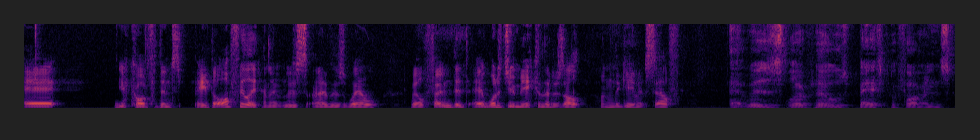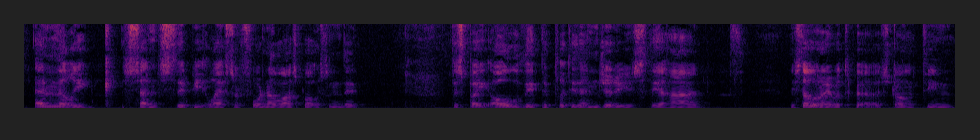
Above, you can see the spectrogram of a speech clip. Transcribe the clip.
Uh, your confidence paid off really, and it was it was well well founded. Uh, what did you make of the result and the game itself? It was Liverpool's best performance in the league since they beat Leicester 4 0 last Boxing Day. Despite all the depleted injuries they had, they still were able to put out a strong team,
